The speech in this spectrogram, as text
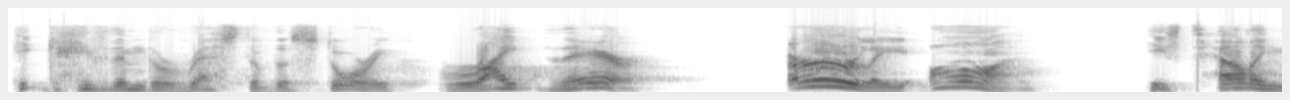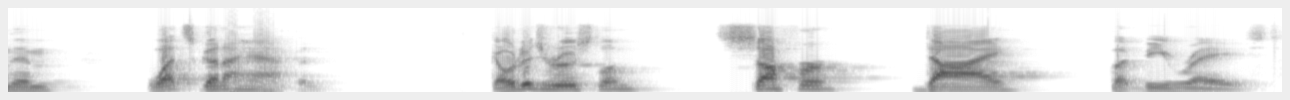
He gave them the rest of the story right there, early on. He's telling them what's going to happen. Go to Jerusalem, suffer, die, but be raised.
